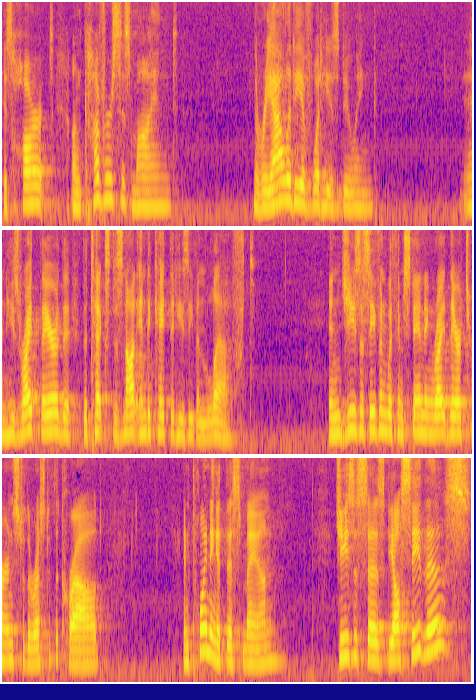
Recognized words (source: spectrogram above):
his heart, uncovers his mind the reality of what he's doing. And he's right there. The, the text does not indicate that he's even left. And Jesus, even with him standing right there, turns to the rest of the crowd and pointing at this man, Jesus says, Do y'all see this?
